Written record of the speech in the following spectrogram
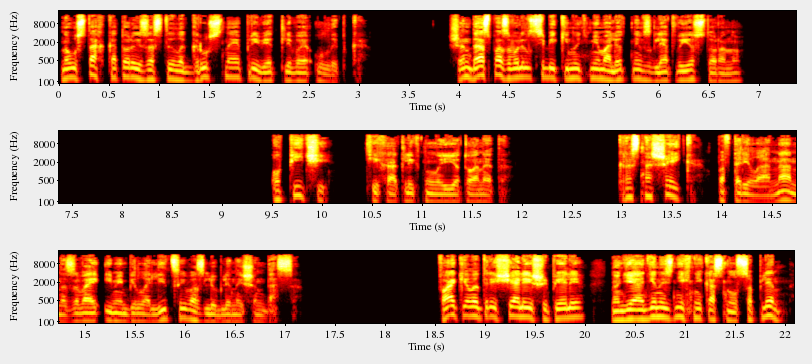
на устах которой застыла грустная приветливая улыбка. Шендас позволил себе кинуть мимолетный взгляд в ее сторону. «О, Пичи!» — тихо окликнула ее Туанетта. «Красношейка», — повторила она, называя имя белолицей возлюбленной Шендаса. Факелы трещали и шипели, но ни один из них не коснулся пленных.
